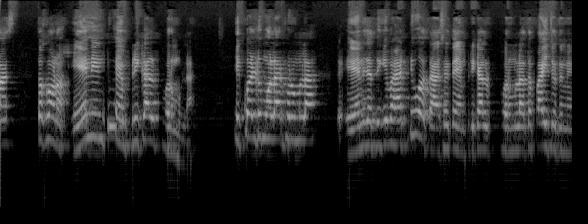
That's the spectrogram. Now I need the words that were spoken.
mass ତ କ'ଣ n into empirical formula equal to molar formula ତ ଏନ୍ ଯେତିକି ବାହାରିଥିବ ତା ସହିତ ଏମ୍ପ୍ରିକାଲ ଫର୍ମୁଲା ତ ପାଇଛ ତୁମେ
